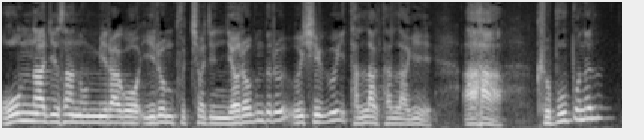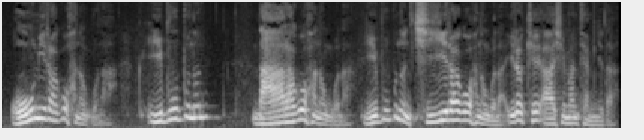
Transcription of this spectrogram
옴, 나, 지, 사, 눔이라고 이름 붙여진 여러분들의 의식의 단락단락이 아하, 그 부분을 옴이라고 하는구나. 이 부분은 나라고 하는구나. 이 부분은 지라고 하는구나. 이렇게 아시면 됩니다.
